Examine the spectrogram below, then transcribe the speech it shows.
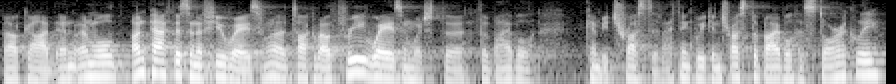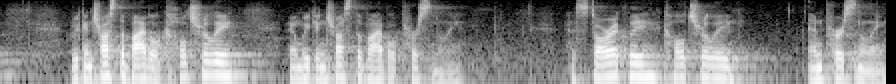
about God. And, and we'll unpack this in a few ways. I want to talk about three ways in which the, the Bible can be trusted. I think we can trust the Bible historically. We can trust the Bible culturally, and we can trust the Bible personally. Historically, culturally, and personally.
